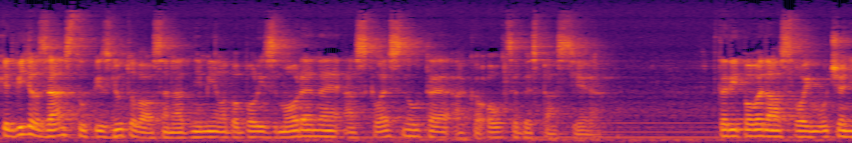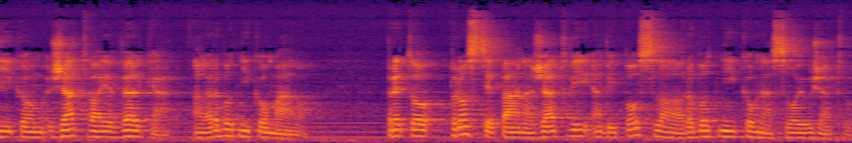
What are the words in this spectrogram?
Keď videl zástupy, zľutoval sa nad nimi, lebo boli zmorené a sklesnuté ako ovce bez pastiera. Vtedy povedal svojim učeníkom, žatva je veľká, ale robotníkov málo. Preto proste pána žatvy, aby poslal robotníkov na svoju žatvu.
